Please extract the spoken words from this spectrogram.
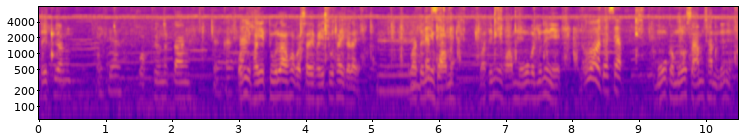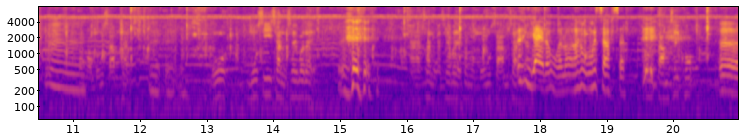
ใส่เครื่องใส่เครื่องพวกเครื่องต่างเครื่องกลางๆว่ามีไผ่ตูเล่าวเขาก็ใส่ไผ่ตูไทยก็ได้ ๆอืว่าจะมีหแซ่อบมว่าจะมีหอมหมูก็อยู่ในนี้โอ้แต่แซ่บหมูกับหมูสามชั้นเนี่ยนี่อืมหอมหมูสามชั้นอืมอืมอืมหมูหมูสี่ชั้นใช่บ่ได้ห้าชั้นก็ใช่บ่ได้ต้องหมูสามชั้นใหญ่แล้วหัวเราะหมูสับสันต้องตำใส่ครกเออ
